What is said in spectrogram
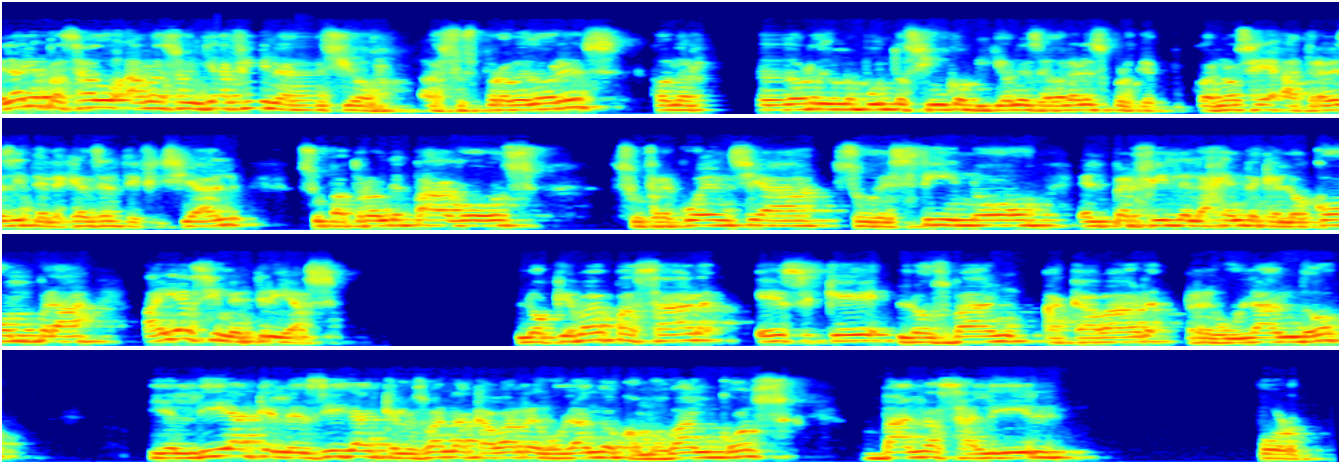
El año pasado Amazon ya financió a sus proveedores con alrededor de 1.5 billones de dólares porque conoce a través de inteligencia artificial su patrón de pagos, su frecuencia, su destino, el perfil de la gente que lo compra. Hay asimetrías. Lo que va a pasar es que los van a acabar regulando y el día que les digan que los van a acabar regulando como bancos, van a salir por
